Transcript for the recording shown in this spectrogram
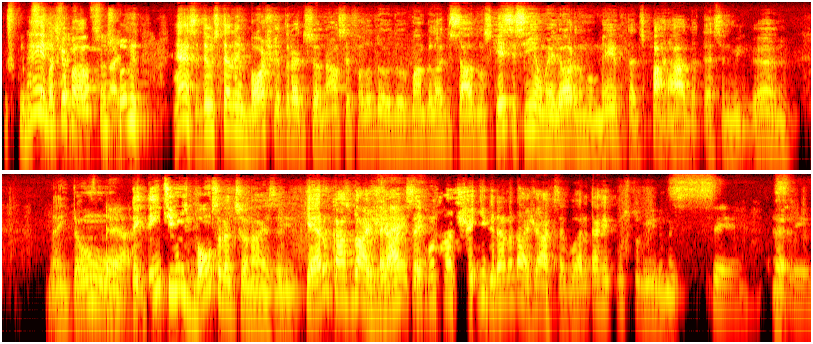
Os clubes é, são bastante falar, os clubes, é, você tem o Stellenbosch, que é tradicional, você falou do, do Babylon Saldons, que esse sim é o melhor no momento, tá disparado até, se não me engano. Né? Então, é. tem, tem, times bons tradicionais aí, que era o caso do Ajax, é, aí quando tá cheio de grana da Ajax, agora tá reconstruindo. Mas... Sim, é. sim.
